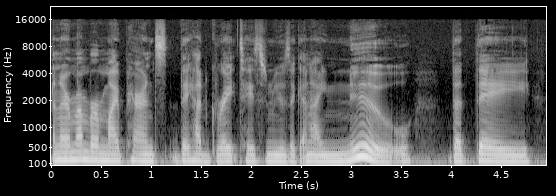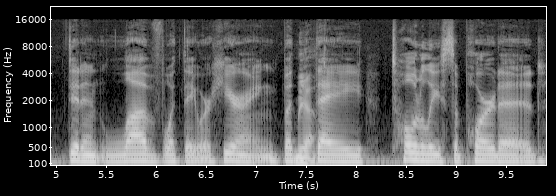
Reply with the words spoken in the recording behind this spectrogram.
And I remember my parents, they had great taste in music, and I knew that they didn't love what they were hearing, but Yeah. they totally supported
